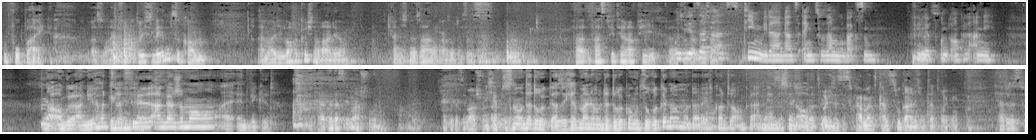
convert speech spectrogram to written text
Wobei. Also einfach durchs Leben zu kommen. Einmal die Woche Küchenradio. Kann ich nur sagen. Also das ist fa- fast wie Therapie. Und ihr seid besser. als Team wieder ganz eng zusammengewachsen. Philipp Jetzt. und Onkel Andi. Ja, Onkel Andi hat sehr viel Trend. Engagement äh, entwickelt. Ich hatte das immer schon. Ich hatte das immer schon. Ich habe das nur unterdrückt. Also ich habe meine Unterdrückung zurückgenommen und dadurch konnte Onkel Andi ein bisschen aufbringen. Das ist, kann man, das kannst du gar nicht unterdrücken. Ich hatte das,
